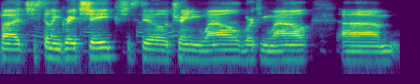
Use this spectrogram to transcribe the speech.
but she's still in great shape. She's still training well, working well. Um,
